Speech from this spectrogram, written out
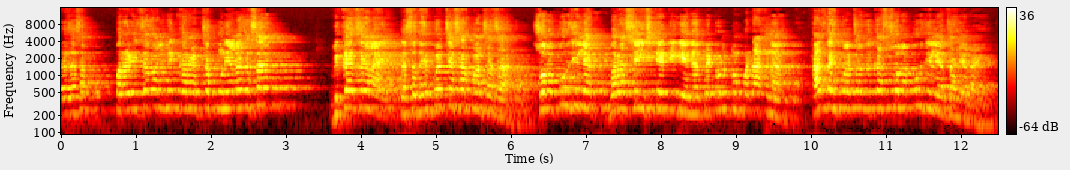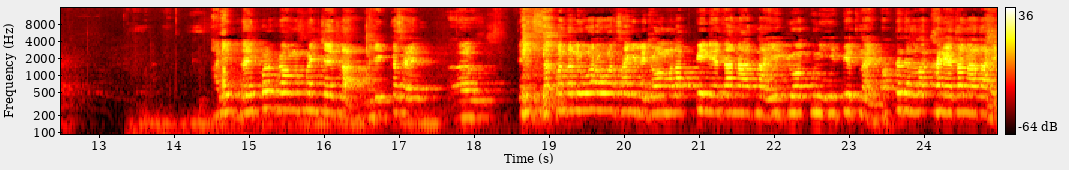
तर जसा परळीचा वाल्मिक कराडचा पुण्याला जसा विकास झालाय तसं धैपळच्या सरपंचाचा सोलापूर जिल्ह्यात बराचशा इस्टेटी घेणं पेट्रोल पंप टाकणं हाच धैपळचा विकास सोलापूर जिल्ह्यात झालेला आहे. आणि दहिपळ ग्रामपंचायतला म्हणजे कसं आहे सरपंचांनी वारंवार सांगितले किंवा मला पिण्याचा नाद नाही किंवा कुणीही पेत नाही फक्त त्यांना खाण्याचा नाद आहे.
